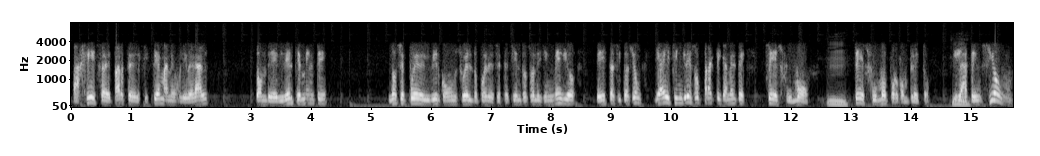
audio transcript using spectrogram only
bajeza de parte del sistema neoliberal, donde evidentemente no se puede vivir con un sueldo pues, de 700 soles y en medio de esta situación, ya ese ingreso prácticamente se esfumó, mm. se esfumó por completo. Y la mm. atención,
